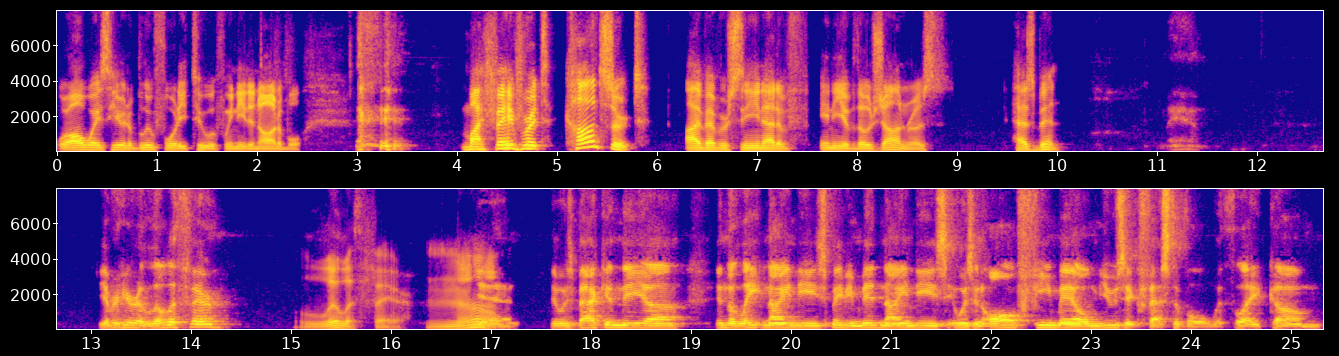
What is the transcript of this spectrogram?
we're always here to Blue Forty Two if we need an audible. My favorite concert I've ever seen out of any of those genres has been Man, you ever hear of Lilith Fair? Lilith Fair. No. Yeah, it was back in the uh, in the late '90s, maybe mid '90s. It was an all female music festival with like um,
